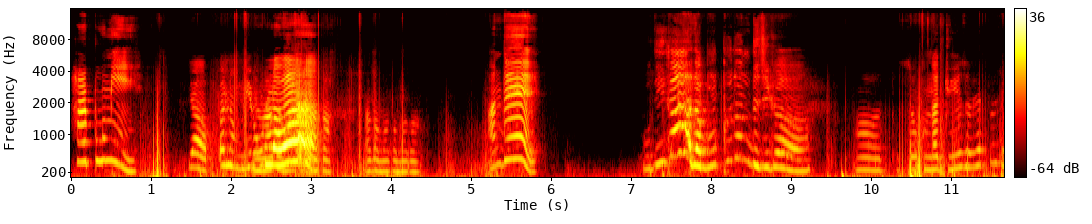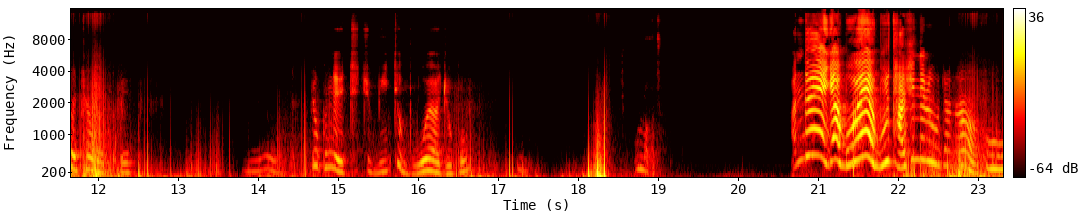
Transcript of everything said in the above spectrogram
할뽀미. 야, 빨리 위로 올라와. 막아, 막아, 막아, 막아. 안 돼. 어디가? 나물 끓었는데 지금. 아, 됐어. 그럼 나 뒤에서 횃불 설치하고 올게. 저 근데 대체 밑에 뭐야 저거? 올라가자. 안 돼. 야, 뭐해? 물 다시 내려오잖아. 어,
